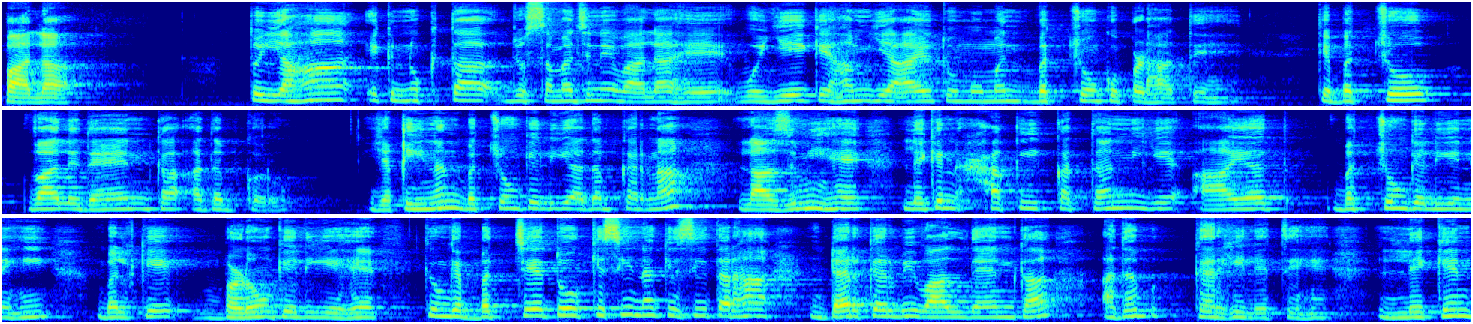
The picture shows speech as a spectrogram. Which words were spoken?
پالا۔ تو یہاں ایک نکتہ جو سمجھنے والا ہے وہ یہ کہ ہم یہ آیت عموماً بچوں کو پڑھاتے ہیں کہ بچوں والدین کا ادب کرو۔ یقیناً بچوں کے لیے ادب کرنا لازمی ہے، لیکن حقیقتاً یہ آیت بچوں کے لیے نہیں، بلکہ بڑوں کے لیے ہے۔ کیونکہ بچے تو کسی نہ کسی طرح ڈر کر بھی والدین کا ادب کر ہی لیتے ہیں۔ لیکن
